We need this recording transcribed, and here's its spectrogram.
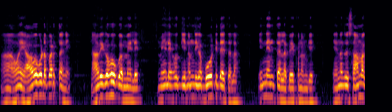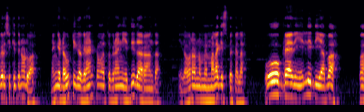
ಹಾಂ ಅವ ಯಾವಾಗ ಕೂಡ ಬರ್ತಾನೆ. ನಾವೀಗ ಹೋಗುವ ಮೇಲೆ ಮೇಲೆ ಹೋಗಿ ನಮ್ದೀಗ ಬೋಟ್ ಇದಾಯ್ತಲ್ಲ, ಇನ್ನೆಂತೆಲ್ಲ ಬೇಕು ನಮಗೆ? ಏನಾದರೂ ಸಾಮಗ್ರಿ ಸಿಕ್ಕಿದೆ ನೋಡುವ. ನನಗೆ ಡೌಟ್ ಈಗ ಗ್ರ್ಯಾಂಡ್ ಪ ಮತ್ತು ಗ್ರ್ಯಾನಿ ಎದ್ದಿದ್ದಾರಾ ಅಂತ. ಈಗ ಅವರನ್ನೊಮ್ಮೆ ಮಲಗಿಸ್ಬೇಕಲ್ಲ. ಓ ಗ್ರ್ಯಾನಿ ಎಲ್ಲಿದ್ದೀಯಾ? ಬಾ ಬಾ.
